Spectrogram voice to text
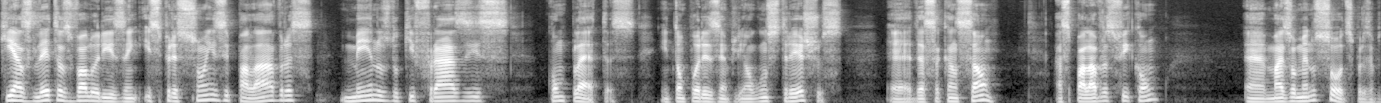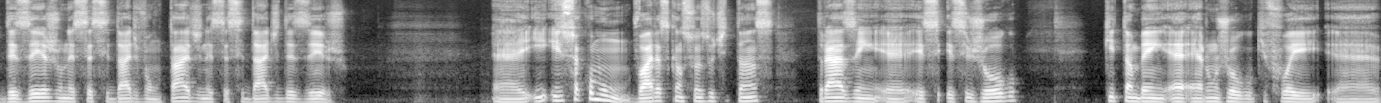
que as letras valorizem expressões e palavras menos do que frases completas. Então, por exemplo, em alguns trechos é, dessa canção, as palavras ficam é, mais ou menos soltas. Por exemplo, desejo, necessidade, vontade, necessidade, desejo. É, e isso é comum. Várias canções do Titãs trazem é, esse, esse jogo, que também é, era um jogo que foi é,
